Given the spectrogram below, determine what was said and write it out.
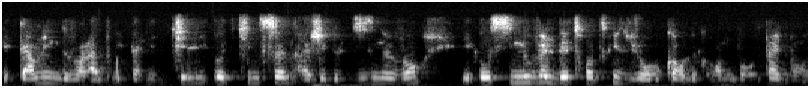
et termine devant la Britannique Kelly Hodkinson, âgée de 19 ans, et aussi nouvelle détentrice du record de Grande-Bretagne en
